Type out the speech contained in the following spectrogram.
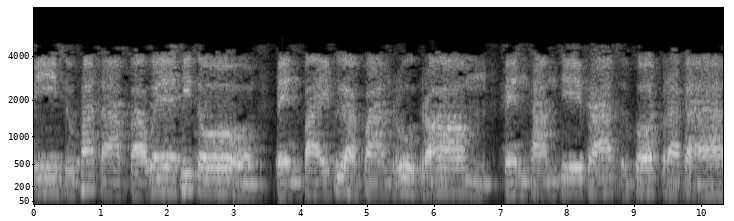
มีสุภาตาปเวทิโต เป็นไปเพื่อความรูปร้อม เป็นธรรมที่พระสุคตประกาศ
